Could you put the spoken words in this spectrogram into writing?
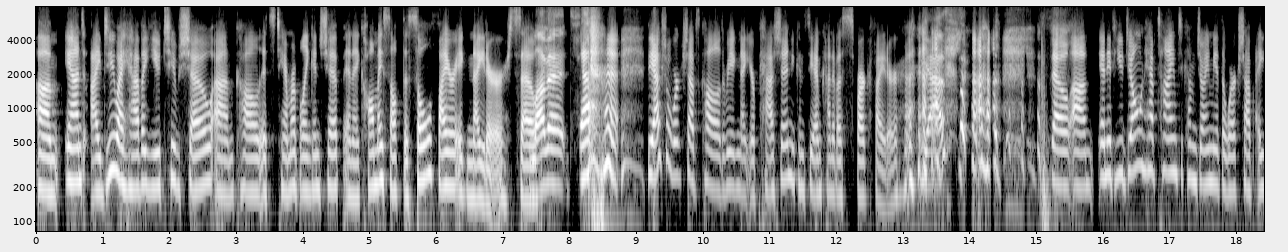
um, and I do, I have a YouTube show um, called It's Tamra Blankenship, and I call myself the Soul Fire Igniter. So love it. the actual workshop's called Reignite Your Passion. You can see I'm kind of a spark fighter. Yes. so, um, and if you don't have time to come join me at the workshop, I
